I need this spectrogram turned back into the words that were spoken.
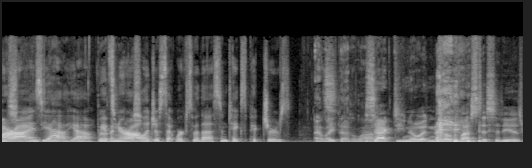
fMRIs. Yeah, yeah. we have That's a awesome. neurologist that works with us and takes pictures. I like that a lot. Zach, do you know what neuroplasticity is?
